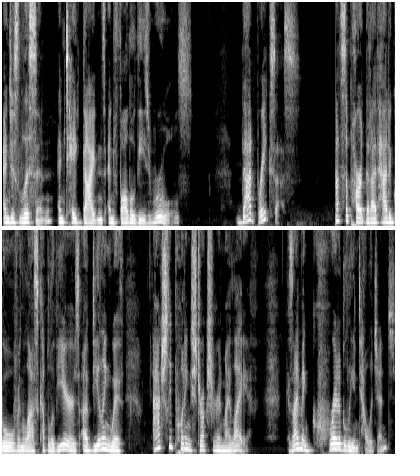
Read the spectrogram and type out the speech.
and just listen and take guidance and follow these rules. That breaks us. That's the part that I've had to go over in the last couple of years of dealing with actually putting structure in my life because I'm incredibly intelligent.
